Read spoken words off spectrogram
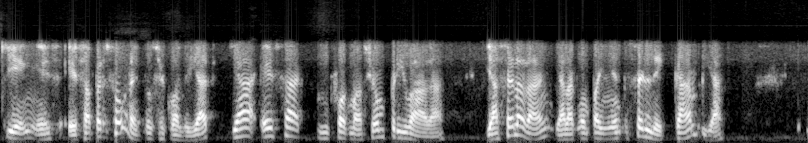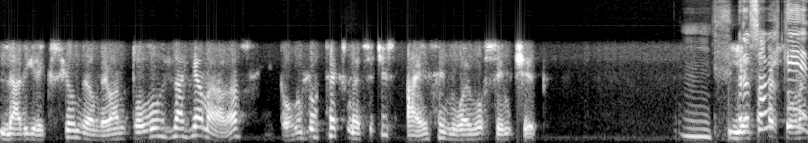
quién es esa persona. Entonces, cuando ya, ya esa información privada ya se la dan, ya la compañía entonces le cambia la dirección de donde van todas las llamadas y todos los text messages a ese nuevo SIM chip. Mm, Pero sabes que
